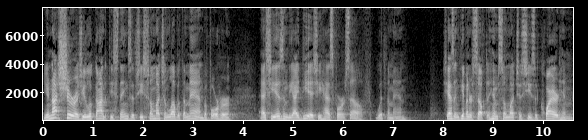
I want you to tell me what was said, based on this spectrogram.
you're not sure as you look on at these things if she's so much in love with the man before her as she is in the idea she has for herself with the man. She hasn't given herself to him so much as she's acquired him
